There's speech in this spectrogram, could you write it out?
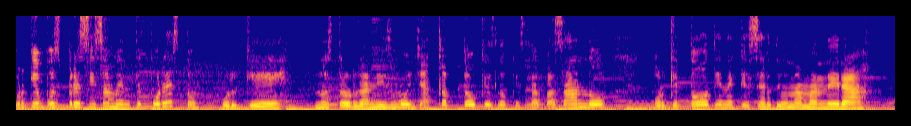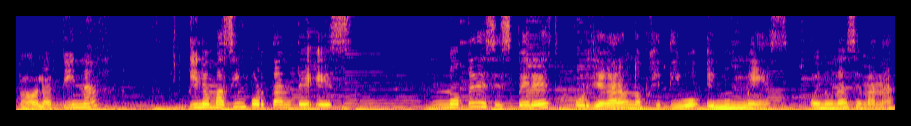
porque pues precisamente por esto, porque nuestro organismo ya captó qué es lo que está pasando, porque todo tiene que ser de una manera paulatina. Y lo más importante es no te desesperes por llegar a un objetivo en un mes o en una semana.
